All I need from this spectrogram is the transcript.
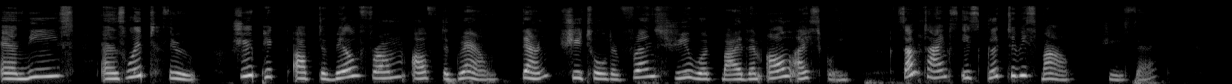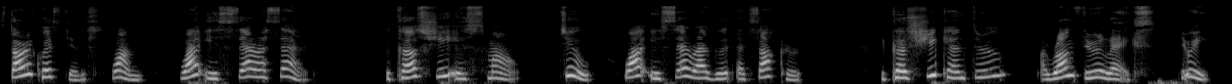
and knees and slipped through. She picked up the bill from off the ground. Then she told her friends she would buy them all ice cream. Sometimes it's good to be small, she said. Story questions. 1. Why is Sarah sad? Because she is small. 2. Why is Sarah good at soccer? Because she can through, uh, run through legs. 3.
